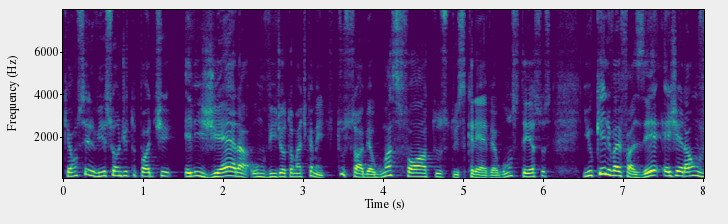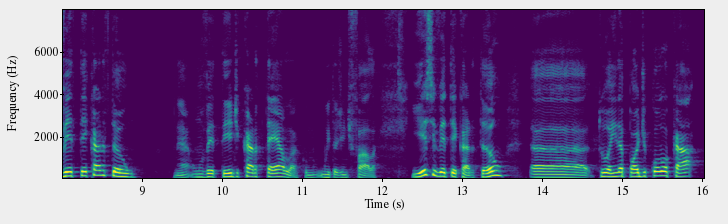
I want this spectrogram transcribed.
que é um serviço onde tu pode. Ele gera um vídeo automaticamente. Tu sobe algumas fotos, tu escreve alguns textos, e o que ele vai fazer é gerar um VT cartão né? um VT de cartela, como muita gente fala. E esse VT cartão, uh, tu ainda pode colocar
